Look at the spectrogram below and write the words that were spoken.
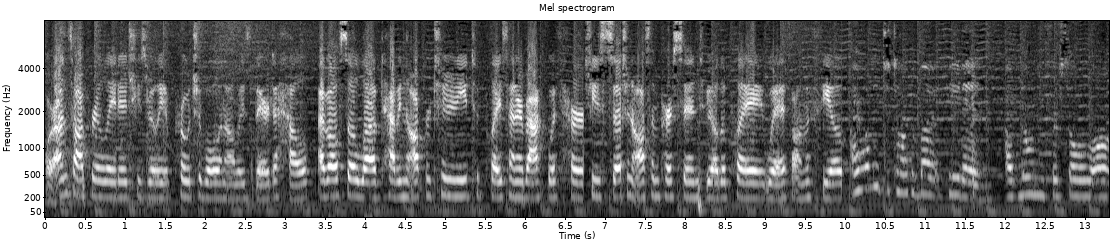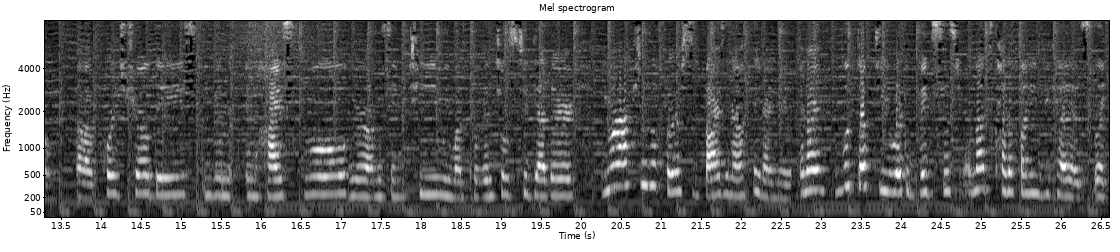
or unsoccer related. She's really approachable and always there to help. I've also loved having the opportunity to play center back with her. She's such an awesome person to be able to play with on the field. I wanted to talk about Hayden. I've known you for so long. Uh, Portage Trail days, even in high school, we were on the same team, we won provincials together. You were actually the first Bison athlete I knew, and I looked up to you like a big sister, and that's kind of funny because, like,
